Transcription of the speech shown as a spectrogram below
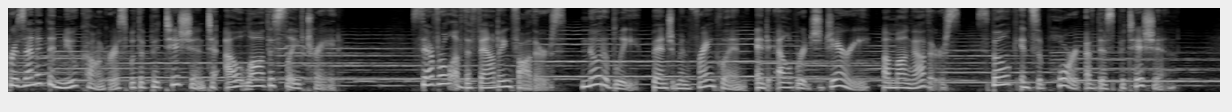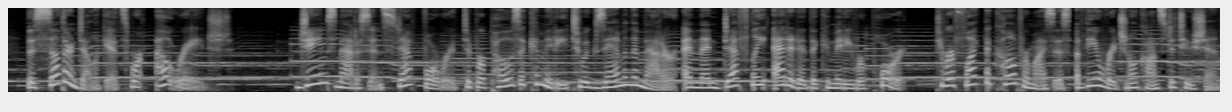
presented the new Congress with a petition to outlaw the slave trade. Several of the founding fathers, notably Benjamin Franklin and Elbridge Gerry, among others, spoke in support of this petition. The Southern delegates were outraged. James Madison stepped forward to propose a committee to examine the matter and then deftly edited the committee report to reflect the compromises of the original Constitution.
